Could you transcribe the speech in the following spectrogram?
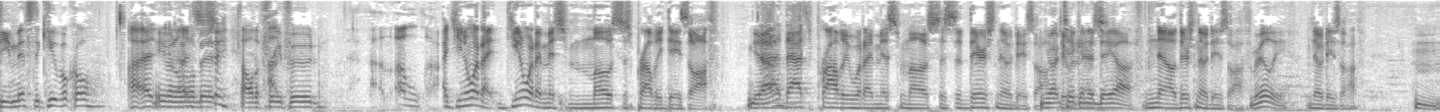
do you miss the cubicle? Uh, Even a little I'd bit. say- All the free food. uh, do you know what I do? You know what I miss most is probably days off. Yeah? That- that's probably what I miss most. Is that there's no days off. You're not doing taking a day off? No, there's no days off. Really? No days off. Hmm.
